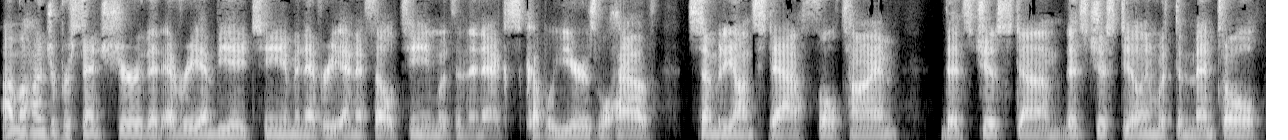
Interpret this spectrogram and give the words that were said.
I'm 100% sure that every nba team and every nfl team within the next couple years will have somebody on staff full time that's just um, that's just dealing with the mental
